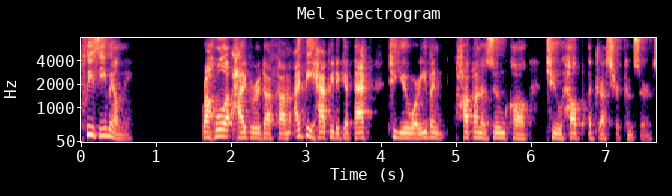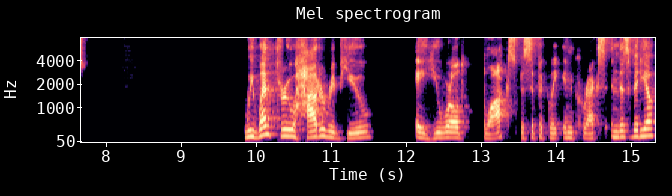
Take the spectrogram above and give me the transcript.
Please email me, rahul at hyguru.com. I'd be happy to get back to you or even hop on a Zoom call to help address your concerns. We went through how to review a UWorld block, specifically incorrects, in this video,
